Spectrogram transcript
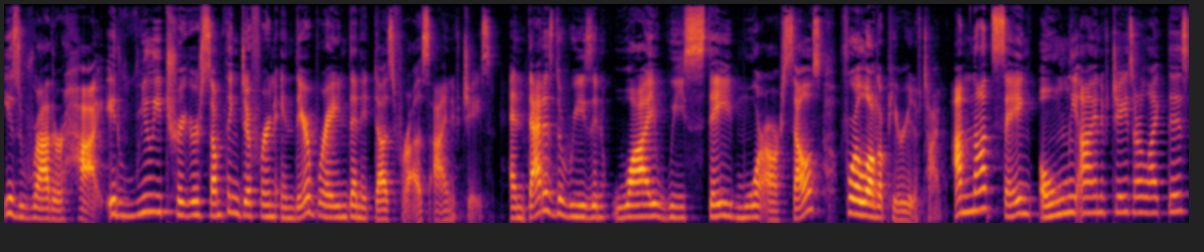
is rather high. It really triggers something different in their brain than it does for us INFJs. And that is the reason why we stay more ourselves for a longer period of time. I'm not saying only INFJs are like this,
